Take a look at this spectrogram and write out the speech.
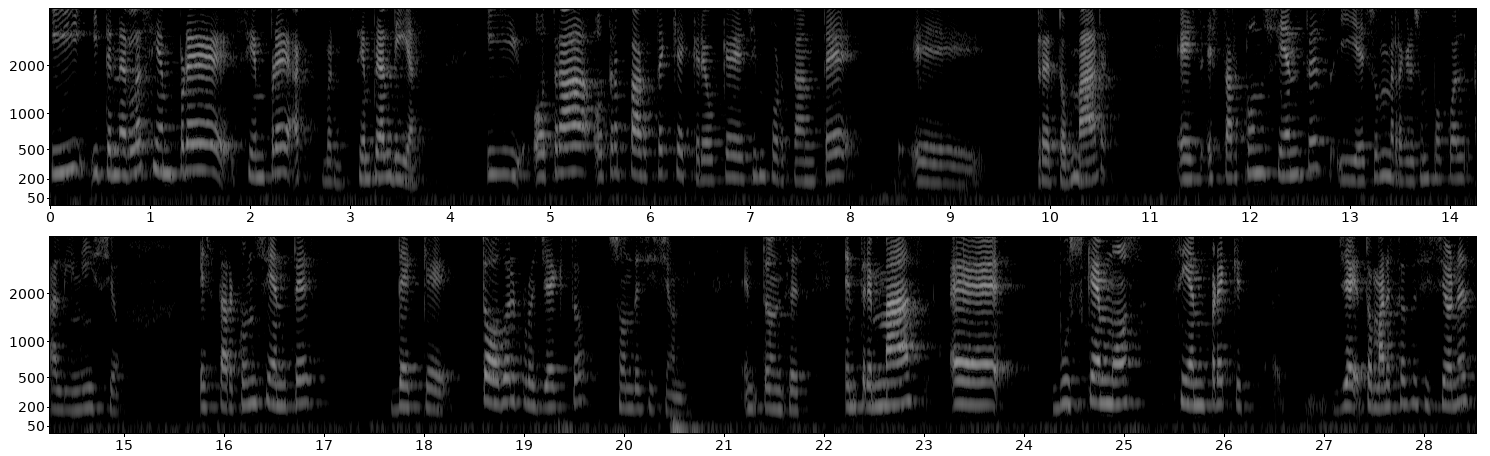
y, y tenerla siempre, siempre, bueno, siempre al día. Y otra, otra parte que creo que es importante eh, retomar es estar conscientes, y eso me regreso un poco al, inicio, estar conscientes de que todo el proyecto son decisiones. Entonces, entre más eh, busquemos siempre que tomar estas decisiones,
